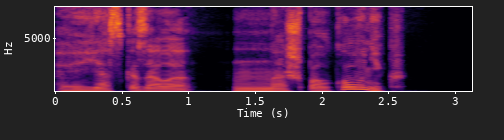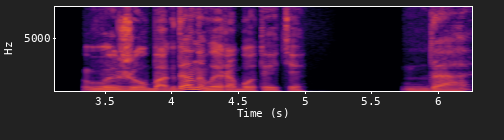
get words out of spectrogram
э, «Я сказала, наш полковник?» «Вы же у Богдановой работаете?» «Да».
